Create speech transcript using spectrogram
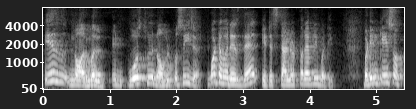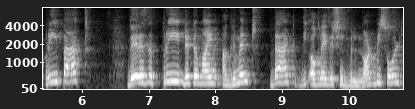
is normal. It goes through a normal procedure. Whatever is there, it is standard for everybody. But in case of pre-packed there is a predetermined agreement that the organization will not be sold.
